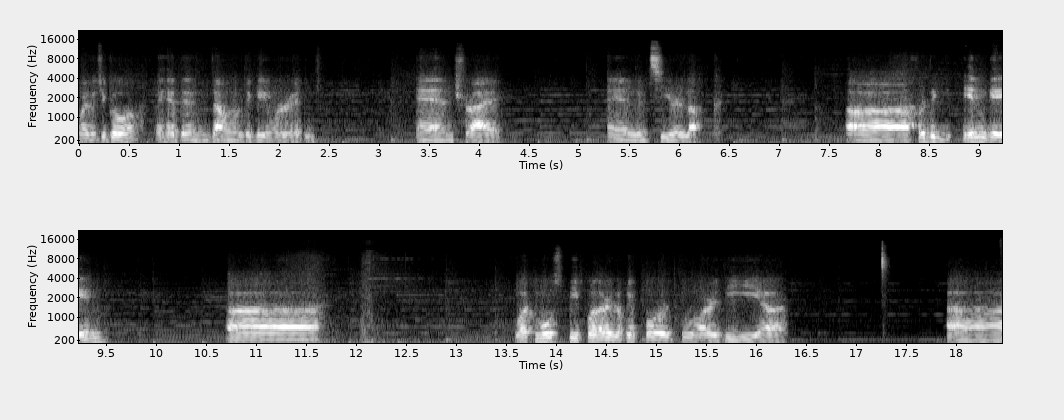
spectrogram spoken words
why don't you go ahead and download the game already and try and see your luck. Uh, for the in-game, uh, what most people are looking forward to are the uh, uh,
